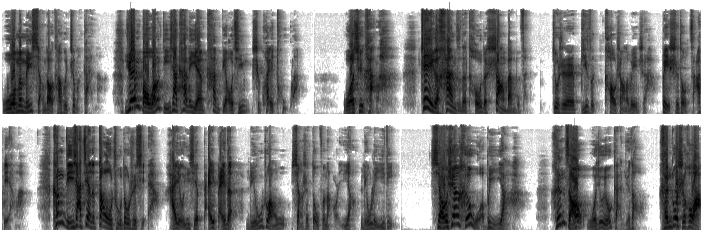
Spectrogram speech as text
我们没想到他会这么干呢。元宝往底下看了一眼，看表情是快吐了。我去看了这个汉子的头的上半部分，就是鼻子靠上的位置啊，被石头砸扁了。坑底下溅的到处都是血呀，还有一些白白的。流状物像是豆腐脑一样流了一地。小轩和我不一样啊，很早我就有感觉到，很多时候啊，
